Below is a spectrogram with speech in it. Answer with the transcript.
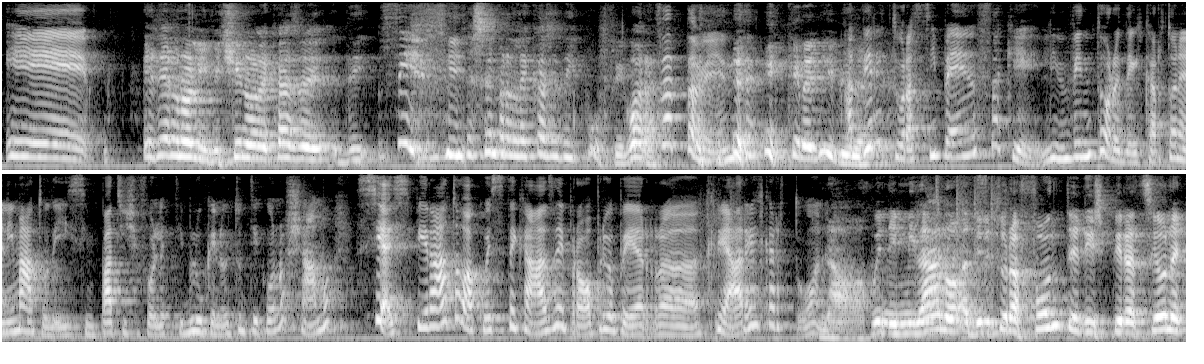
Eh, E Ed erano lì vicino alle case di... sì, sì, Che sembrano le case dei puffi, guarda. Esattamente. Incredibile. addirittura si pensa che l'inventore del cartone animato dei simpatici folletti blu che noi tutti conosciamo si sia ispirato a queste case proprio per eh, creare il cartone. No, quindi Milano addirittura fonte di ispirazione.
